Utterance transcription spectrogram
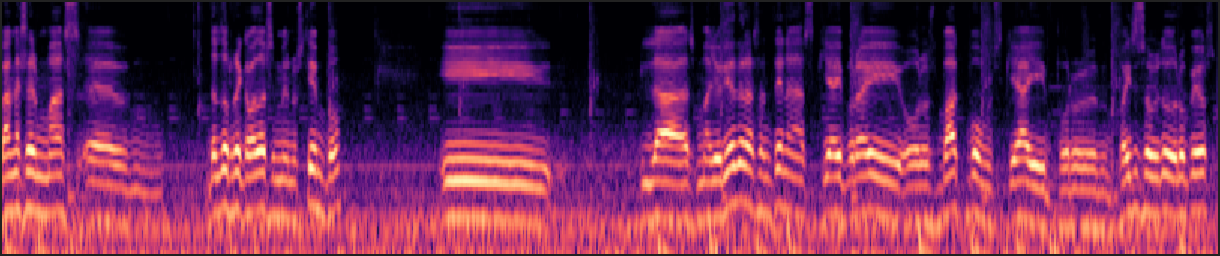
van a ser más eh, datos recabados en menos tiempo. Y la mayoría de las antenas que hay por ahí o los backbones que hay por países sobre todo europeos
